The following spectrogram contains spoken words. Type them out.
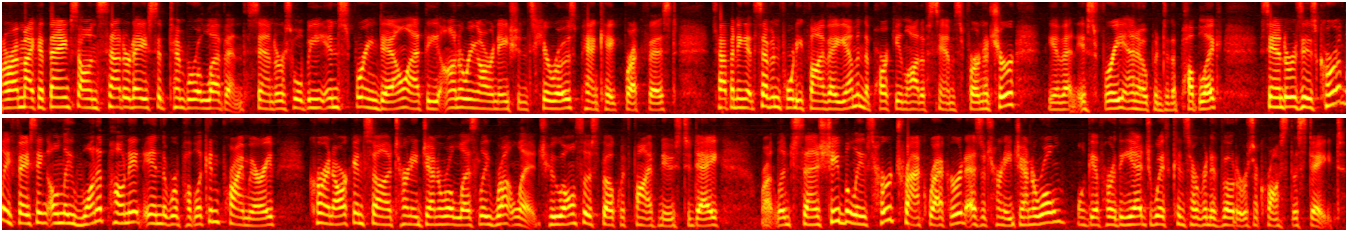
All right, Micah, thanks. On Saturday, September 11th, Sanders will be in Springdale at the Honoring Our Nation's Heroes Pancake Breakfast. It's happening at 7:45 a.m. in the parking lot of Sam's Furniture. The event is free and open to the public. Sanders is currently facing only one opponent in the Republican primary, current Arkansas Attorney General Leslie Rutledge, who also spoke with 5 News today. Rutledge says she believes her track record as Attorney General will give her the edge with conservative voters across the state.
